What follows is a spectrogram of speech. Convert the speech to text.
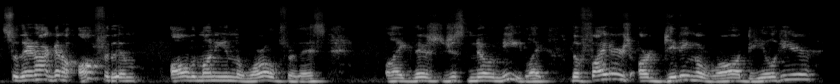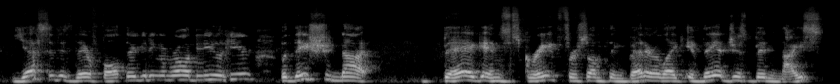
So they're not going to offer them all the money in the world for this. Like, there's just no need. Like, the fighters are getting a raw deal here. Yes, it is their fault they're getting a raw deal here, but they should not beg and scrape for something better. Like, if they had just been nice,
